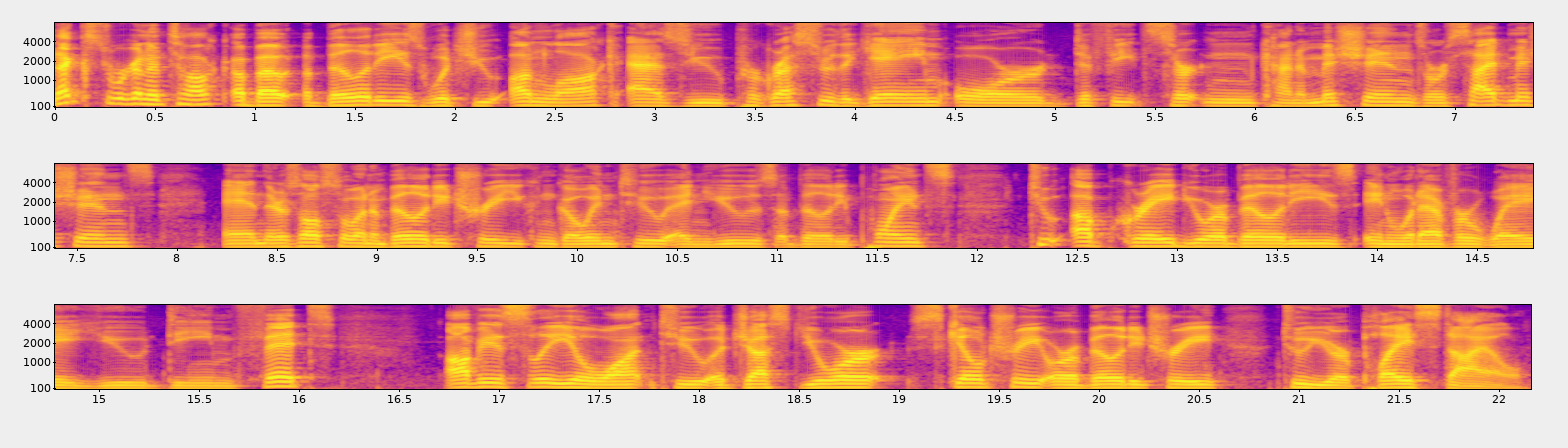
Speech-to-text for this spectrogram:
Next, we're going to talk about abilities which you unlock as you progress through the game or defeat certain kind of missions or side missions. And there's also an ability tree you can go into and use ability points to upgrade your abilities in whatever way you deem fit. Obviously, you'll want to adjust your skill tree or ability tree to your play style.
